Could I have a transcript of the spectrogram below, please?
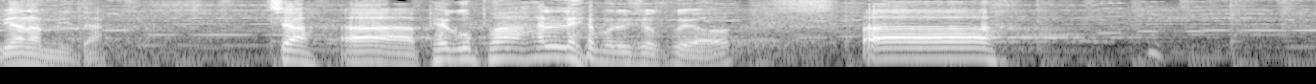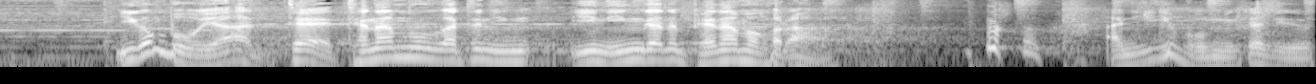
미안합니다. 자 아, 배고파 할래 보내주셨고요. 아 이건 뭐야? 대 대나무 같은 인, 인- 인간은 배나 먹어라. 아니 이게 뭡니까 지금?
